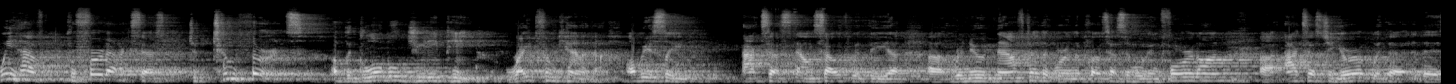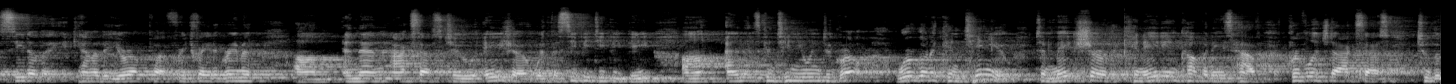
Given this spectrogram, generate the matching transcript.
We have preferred access to two thirds of the global GDP right from Canada. Obviously, access down south with the uh, uh, renewed NAFTA that we're in the process of moving forward on, uh, access to Europe with the, the CETA, the Canada Europe uh, Free Trade Agreement, um, and then access to Asia with the CPTPP, uh, and it's continuing to grow. We're going to continue to make sure that Canadian companies have privileged access to the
